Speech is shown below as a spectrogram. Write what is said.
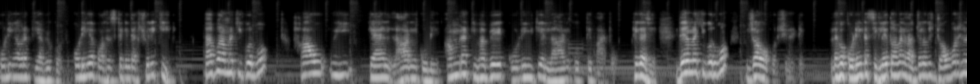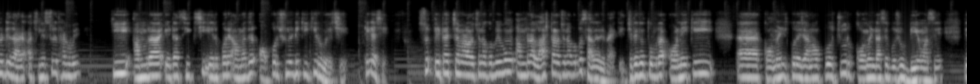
কোডিং আমরা কীভাবে করব? কোডিং এর প্রসেসটা কিন্তু অ্যাকচুয়ালি কি? তারপর আমরা কি করব? How we can learn coding আমরা কীভাবে কোডিং কে লার্ন করতে পারব? ঠিক আছে? দেন আমরা কি করব? জব অপরচুনিটি দেখো কোডিংটা শিখলেই তো হবে না, তার জন্য কিছু জব অপরচুনিটি নিশ্চয়ই থাকবে কি আমরা এটা শিখছি, এরপরে আমাদের অপরচুনিটি কি কি রয়েছে, ঠিক আছে? সো এটা হচ্ছে আমরা আলোচনা করব এবং আমরা লাস্ট আলোচনা করব স্যালারি প্যাকেজ যেটা কিন্তু তোমরা অনেকেই কমেন্ট করে জানাও, প্রচুর কমেন্ট আসে, প্রচুর ডিএম আসে, যে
